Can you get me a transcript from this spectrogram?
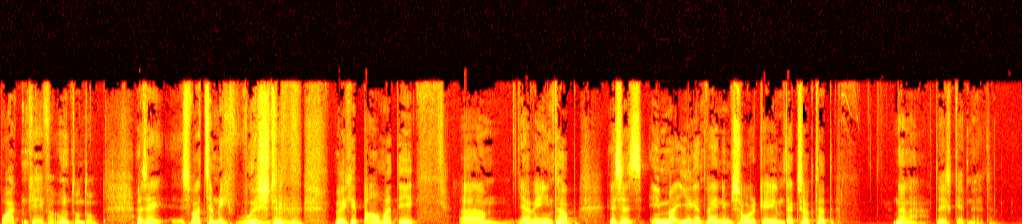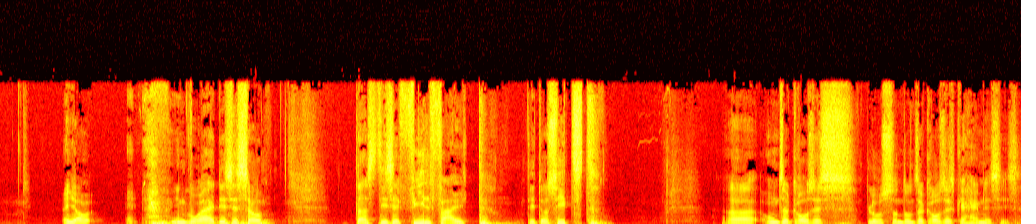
Borkenkäfer und, und, und. Also, es war ziemlich wurscht, welche Baumart ich ähm, erwähnt habe. Es hat immer irgendwann im Soll gegeben, der gesagt hat, nein, nein, das geht nicht. Ja, in Wahrheit ist es so, dass diese Vielfalt, die da sitzt, äh, unser großes Plus und unser großes Geheimnis ist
